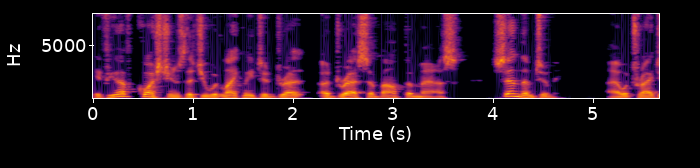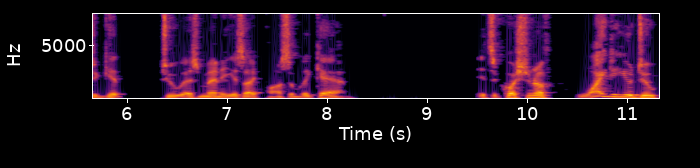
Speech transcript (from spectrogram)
If you have questions that you would like me to address about the Mass, send them to me. I will try to get to as many as I possibly can. It's a question of why do you do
